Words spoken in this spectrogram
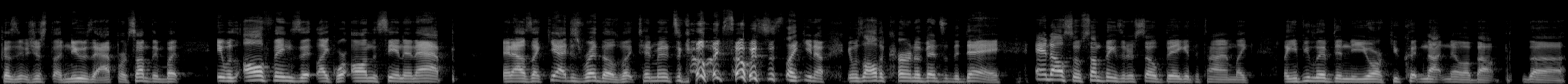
because it was just a news app or something, but it was all things that like were on the CNN app. And I was like, yeah, I just read those like 10 minutes ago. like, so it's just like, you know, it was all the current events of the day. And also some things that are so big at the time, like like if you lived in New York, you could not know about the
